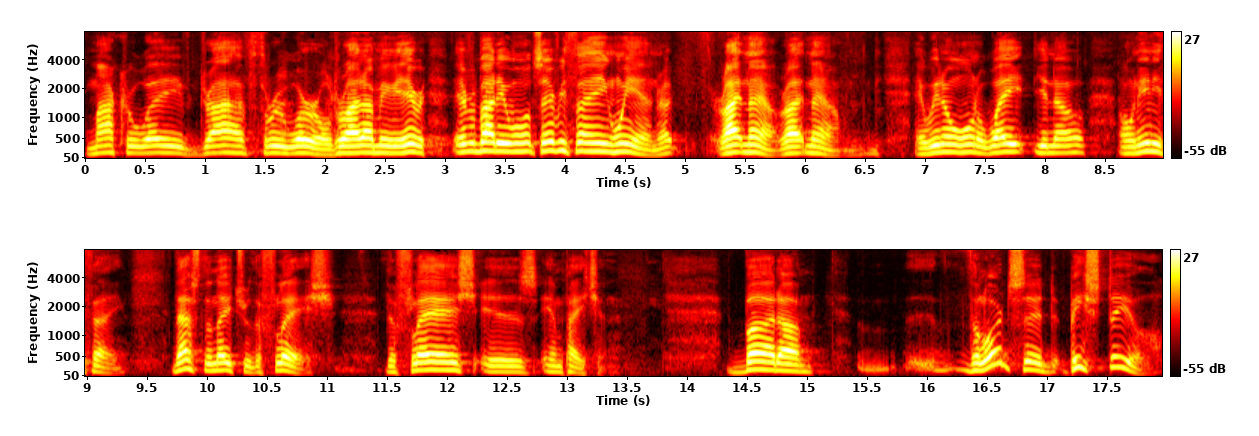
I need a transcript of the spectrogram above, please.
microwave, drive-through world, right? I mean, every, everybody wants everything when, right? Right now, right now. And we don't want to wait, you know, on anything. That's the nature of the flesh. The flesh is impatient. But um, the Lord said, Be still.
